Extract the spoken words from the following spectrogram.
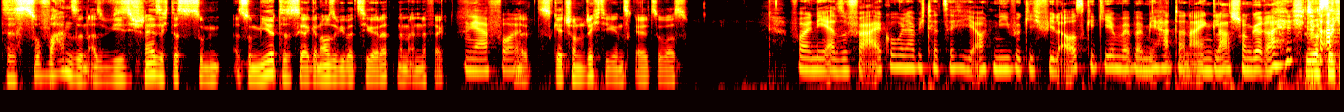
das ist so Wahnsinn. Also wie schnell sich das sum- summiert, das ist ja genauso wie bei Zigaretten im Endeffekt. Ja, voll. Äh, Das geht schon richtig ins Geld, sowas. Voll, nee, also für Alkohol habe ich tatsächlich auch nie wirklich viel ausgegeben, weil bei mir hat dann ein Glas schon gereicht. Du hast dich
